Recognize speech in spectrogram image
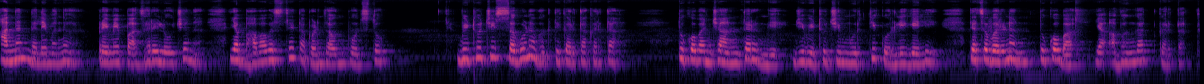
आनंदले मन प्रेमे पाझरे लोचन या भावावस्थेत आपण जाऊन पोचतो. विठूची सगुण भक्ती करता करता तुकोबांच्या अंतरंगी जी विठूची मूर्ती कोरली गेली त्याचं वर्णन तुकोबा या अभंगात करतात.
